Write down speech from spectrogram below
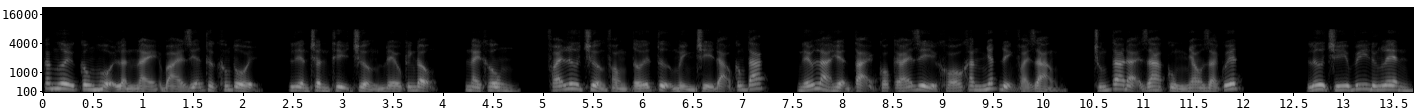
các ngươi công hội lần này bài diễn thực không tồi, liền trần thị trưởng đều kinh động, này không, phái lưu trưởng phòng tới tự mình chỉ đạo công tác, nếu là hiện tại có cái gì khó khăn nhất định phải giảng, chúng ta đại gia cùng nhau giải quyết. Lưu Chí Vĩ đứng lên,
